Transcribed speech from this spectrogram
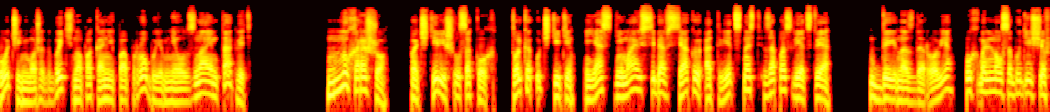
Очень может быть, но пока не попробуем, не узнаем, так ведь? Ну хорошо, почти решился Кох. Только учтите, я снимаю с себя всякую ответственность за последствия. Да и на здоровье, ухмыльнулся Будищев.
